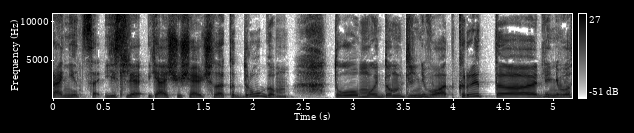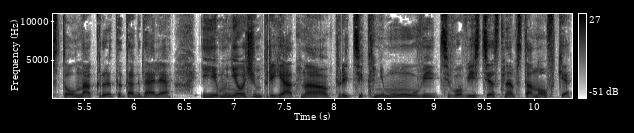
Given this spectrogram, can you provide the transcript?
граница. Если я ощущаю человека другом, то мой дом для него открыт, э, для него стол накрыт и так далее. И мне очень приятно прийти к нему, увидеть его в естественной обстановке.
